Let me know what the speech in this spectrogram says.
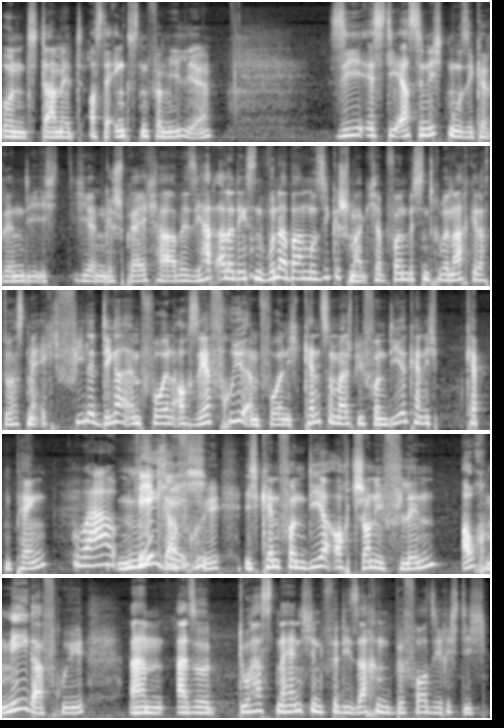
und damit aus der engsten Familie. Sie ist die erste Nichtmusikerin, die ich hier im Gespräch habe. Sie hat allerdings einen wunderbaren Musikgeschmack. Ich habe vorhin ein bisschen drüber nachgedacht. Du hast mir echt viele Dinger empfohlen, auch sehr früh empfohlen. Ich kenne zum Beispiel von dir, kenne ich Captain Peng. Wow, Mega wirklich? früh. Ich kenne von dir auch Johnny Flynn, auch mega früh. Ähm, also du hast ein Händchen für die Sachen, bevor sie richtig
